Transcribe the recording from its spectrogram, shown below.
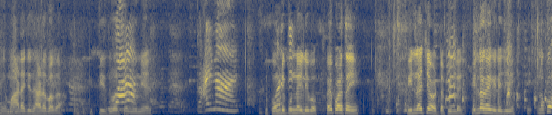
हे माडाची झाडं बघा किती वर्ष जुनी आहेत. काय नाही. तू कोंबडी पुन्हा येईल बघ. काय पळताय. पिल्लाची आहे वाटतं पिल्लाची. पिल्ला काय गेली जी. नको.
